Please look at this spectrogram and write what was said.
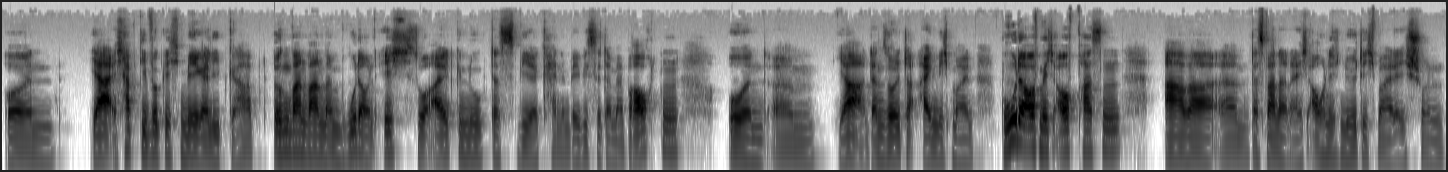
und ja, ich habe die wirklich mega lieb gehabt. Irgendwann waren mein Bruder und ich so alt genug, dass wir keinen Babysitter mehr brauchten und ähm, ja, dann sollte eigentlich mein Bruder auf mich aufpassen, aber ähm, das war dann eigentlich auch nicht nötig, weil ich schon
